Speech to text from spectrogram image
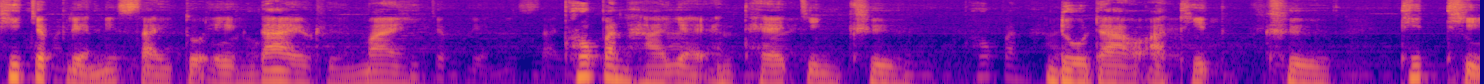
ที่จะเปลี่ยนนิสัยตัวเองได้หรือไม่ เพราะปัญหาใหญ่อันแท้จริงคือ ดูดาวอาทิตย์ คือ ทิฏฐิ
